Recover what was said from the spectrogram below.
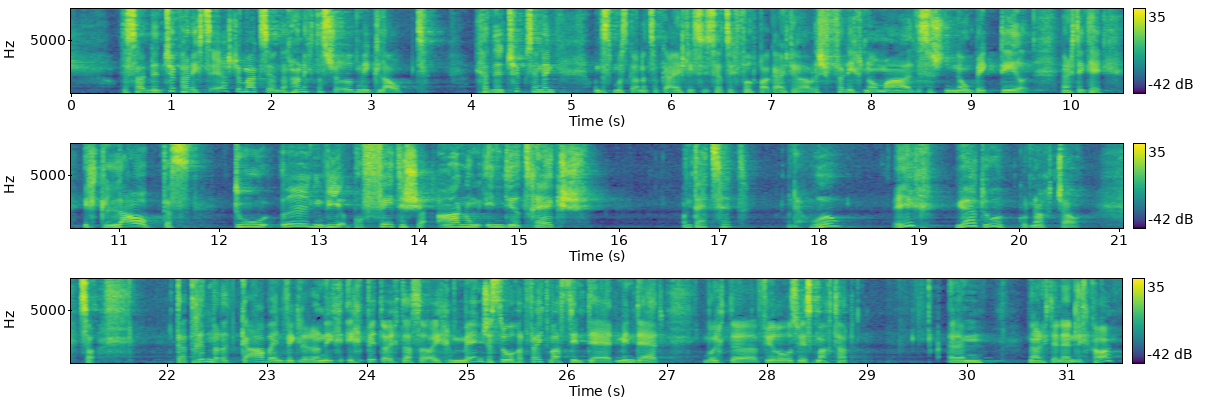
Das hat, den Typ habe ich das erste Mal gesehen und dann habe ich das schon irgendwie geglaubt. Ich hatte den Typ gesehen und, und das muss gar nicht so geistlich sein, es hört sich furchtbar geistlich aber das ist völlig normal, das ist no big deal. Dann ich denke, hey, ich glaube, dass du irgendwie eine prophetische Ahnung in dir trägst. Und that's it. Und er, wow, ich? Ja, du, gute Nacht, ciao. So, da drin wird Gabe entwickelt. Und ich, ich bitte euch, dass ihr euch Menschen sucht. Vielleicht war es dein Dad. Mein Dad, wo ich den Führerausweis gemacht habe, ähm, dann ich den endlich gehabt.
